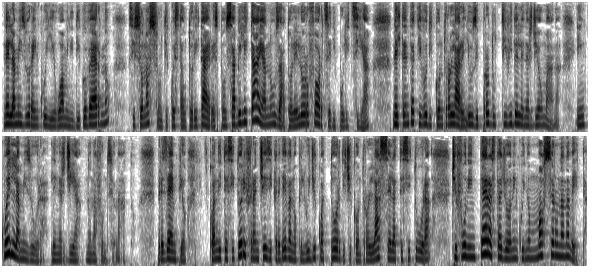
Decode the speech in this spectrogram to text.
nella misura in cui gli uomini di governo si sono assunti questa autorità e responsabilità e hanno usato le loro forze di polizia nel tentativo di controllare gli usi produttivi dell'energia umana. In quella misura l'energia non ha funzionato. Per esempio, quando i tessitori francesi credevano che Luigi XIV controllasse la tessitura, ci fu un'intera stagione in cui non mossero una navetta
